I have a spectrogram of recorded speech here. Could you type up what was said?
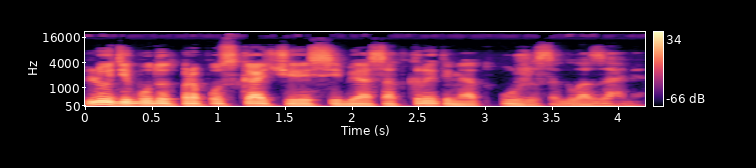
люди будут пропускать через себя с открытыми от ужаса глазами.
